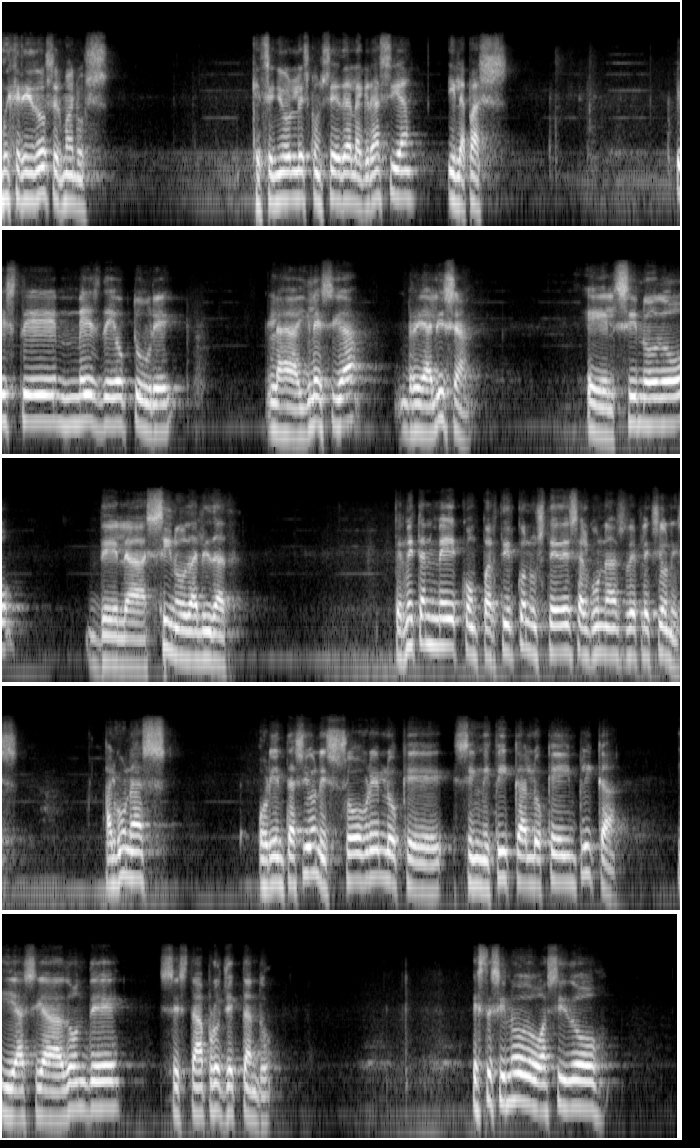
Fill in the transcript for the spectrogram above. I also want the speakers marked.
Speaker 1: Muy queridos hermanos, que el Señor les conceda la gracia y la paz. Este mes de octubre, la Iglesia realiza el sínodo de la sinodalidad. Permítanme compartir con ustedes algunas reflexiones, algunas orientaciones sobre lo que significa, lo que implica y hacia dónde se está proyectando. Este sínodo ha sido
